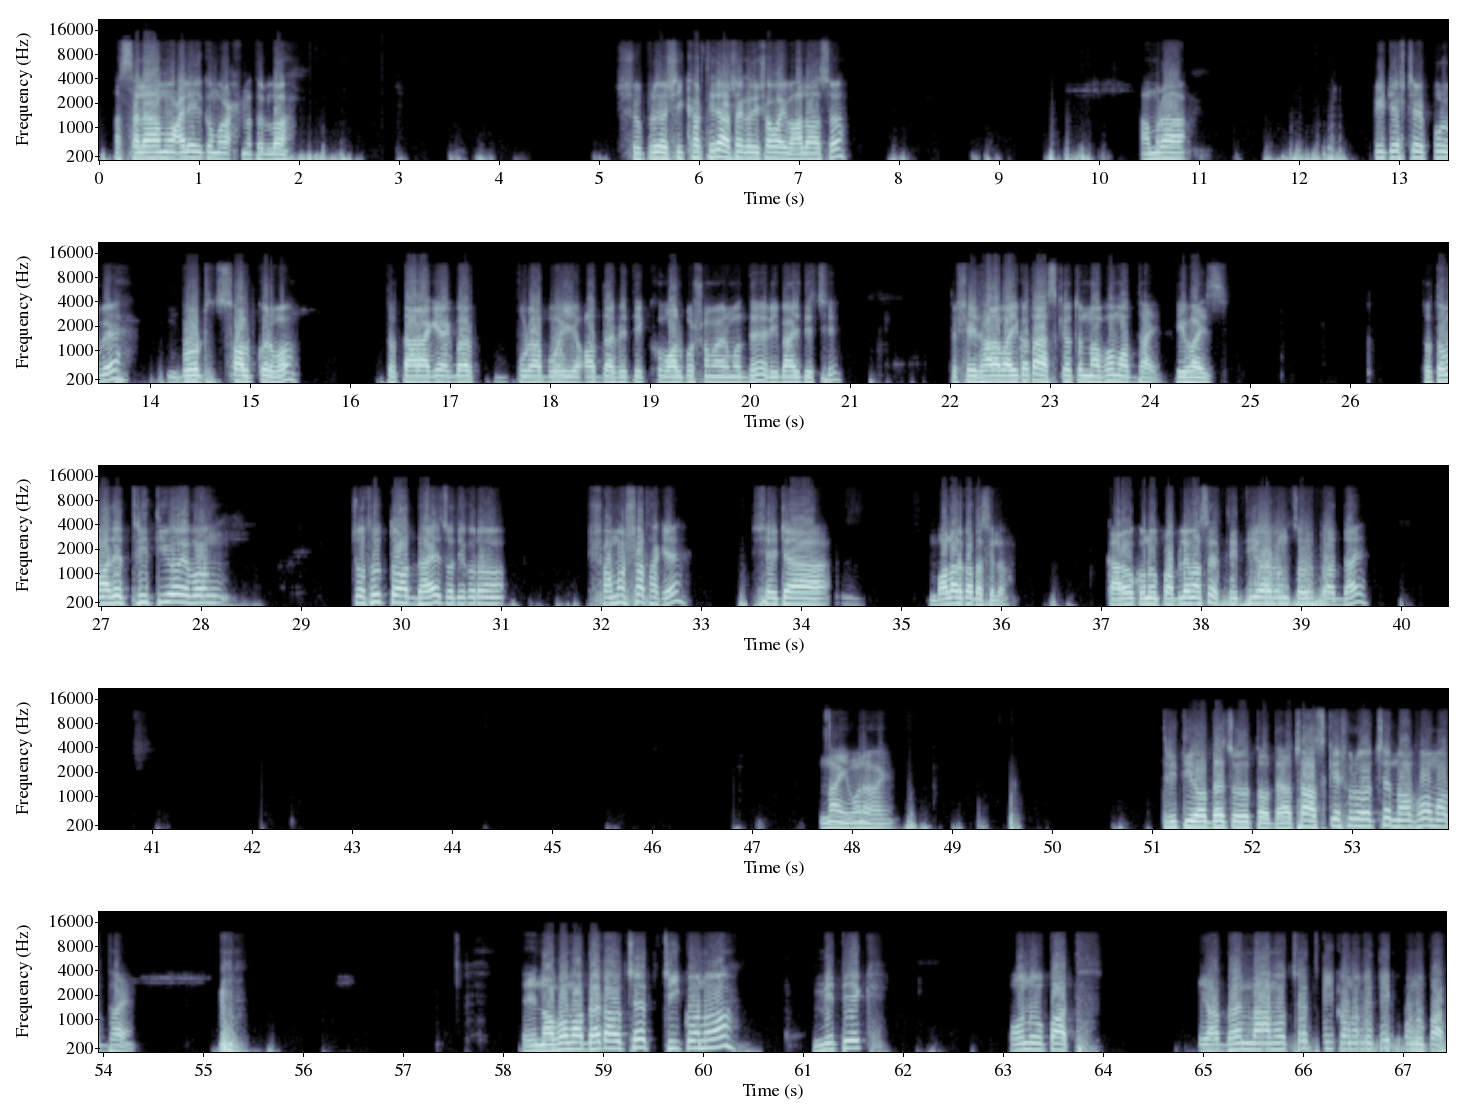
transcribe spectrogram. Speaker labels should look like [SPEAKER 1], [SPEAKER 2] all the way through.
[SPEAKER 1] আসসালামু আলাইকুম রহমতুল্লাহ। সুপ্রিয় শিক্ষার্থীরা, আশা করি সবাই ভালো আছো। আমরা প্রি টেস্টের পূর্বে বোর্ড সলভ করব। তো তার আগে একবার পুরা বই অধ্যায় ভিত্তিক খুব অল্প সময়ের মধ্যে রিভাইজ দিচ্ছি। তো সেই ধারাবাহিকতা আজকে হচ্ছে নবম অধ্যায় রিভাইজ তো তোমাদের তৃতীয় এবং চতুর্থ অধ্যায়ে যদি কোনো সমস্যা থাকে সেটা বলার কথা ছিল। কারও কোনো প্রবলেম আছে? তৃতীয় এবং চতুর্থ অধ্যায়? নাই মনে হয়। তৃতীয় অধ্যায়, চতুর্থ অধ্যায়। আচ্ছা আজকে শুরু হচ্ছে নবম অধ্যায়। এই নবম অধ্যায়টা হচ্ছে ত্রিকোণমিতিক অনুপাত। এই অধ্যায়ের নাম হচ্ছে ত্রিকোণমিতিক অনুপাত।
